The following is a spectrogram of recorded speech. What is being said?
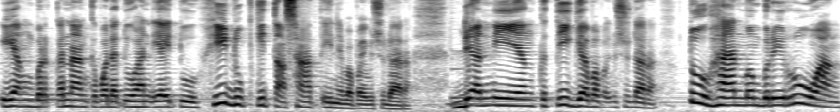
yang berkenan kepada Tuhan yaitu hidup kita saat ini Bapak Ibu Saudara. Dan yang ketiga Bapak Ibu Saudara, Tuhan memberi ruang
